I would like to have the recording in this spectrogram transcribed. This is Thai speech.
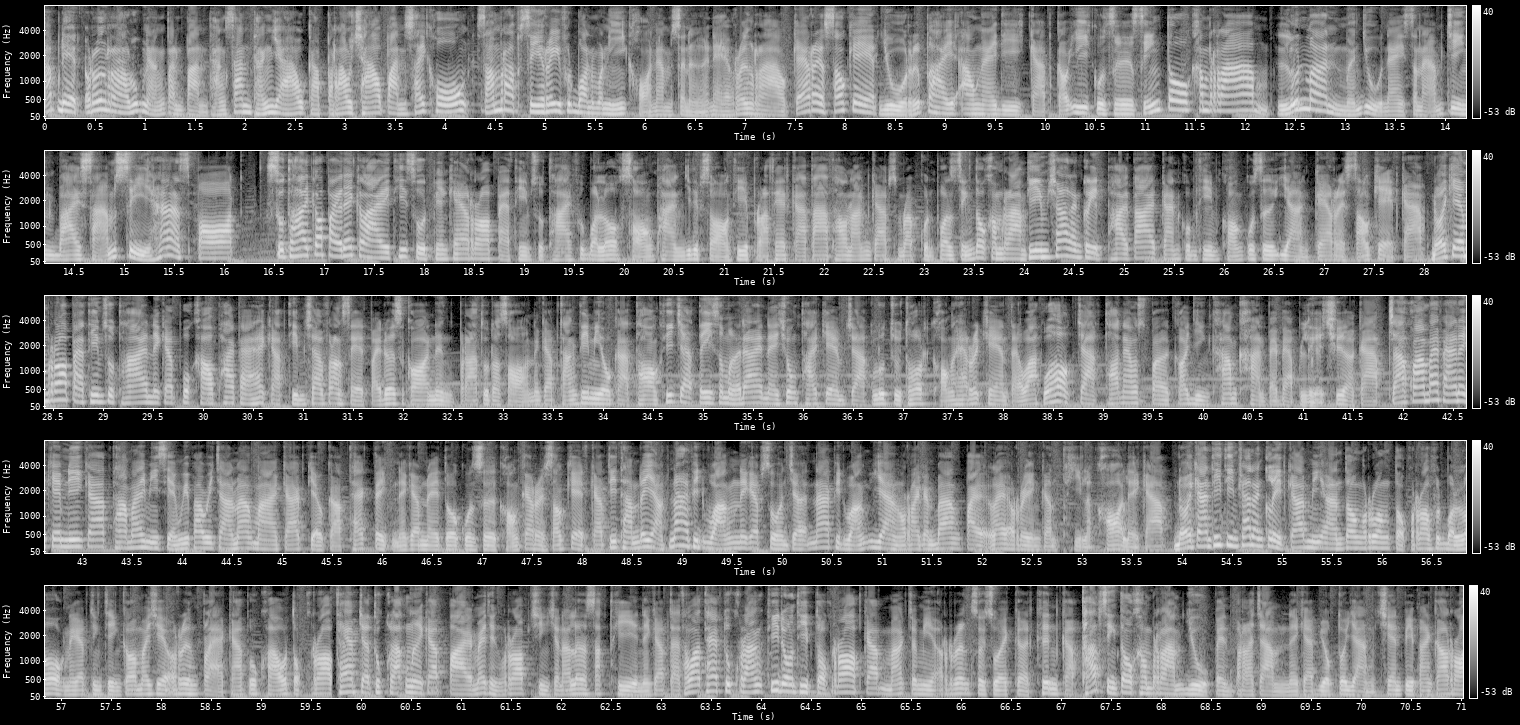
อัปเดตเรื่องราวลูกหนังปั่นๆ ทั้งสั้นทั้งยาวกับเราชาวปั่นไซโค้งสำหรับซีรีส์ฟุตบอลวันนี้ขอนำเสนอในเรื่องราวแกเรตเซาเกตอยู่หรือไปเอาไงดีกับเก้าอี้กุญซือสิงโตคำราม ลุ้นมันเหมือนอยู่ในสนามจริงบาย 345 สปอร์ตสุดท้ายก็ไปได้ไกลที่สุดเพียงแค่รอบ 8 ทีมสุดท้ายฟุตบอลโลก 2022 ที่ประเทศกาตาร์เท่านั้นครับสำหรับขุนพลสิงโตคำราม ทีมชาติอังกฤษภายใต้การคุมทีมของกุซืออย่างแกเรตเซาเกตครับ โดยเกมรอบ 8 ทีมสุดท้ายนะครับพวกเขาพ่ายแพ้ให้กับทีมชาติฝรั่งเศสไปด้วยสกอร์ 1 ประตูต่อ 2 นะครับ ทั้งที่มีโอกาสทองที่จะตีเสมอได้ในช่วงท้ายเกมจากลูกจุดโทษของแฮร์รี่เคนแต่ว่าหัวหอกจากทอตแนมสเปอร์ก็ยิงข้ามคานไปแบบเหลือเชื่อครับจากความพ่ายแพ้ในเกมนี้ครับทำให้มีเสียงวิพากษ์วิจารณ์มากมายครับเกี่ยวกับแท็กติกนะครับในตัวกุนซือของแกเรตเซาเกตครับที่ทำได้อย่างน่าผิดหวังนะครับส่วนจะน่าผิดหวังอย่างไรกันบ้างไปไล่เรียงกันทีละข้อเลยครับโดยการที่ทีมชาติอังกฤษครับมีอันต้องร่วงตกรอบฟุตบอลโลกนะครับจริง ๆ ก็ไม่ใช่เรื่องแปลกครับพวกเขาตกรอบแทบจะทุกครั้งเลยครับไปไม่ถึงรอบชิงชนะเลิศสักทีนะครับแต่ถ้าว่าแทบทุกครั้งที่โดนทีบตกรอบครับมักจะมีเรื่องสวยๆเกิดขึ้นกับทัพสิงโตคำรามอยู่เป็นประจำนะครับยกตัวอย่างเช่นปี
